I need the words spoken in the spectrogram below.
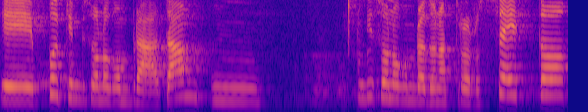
E poi che mi sono comprata mh, mm, mi sono comprato un altro rossetto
